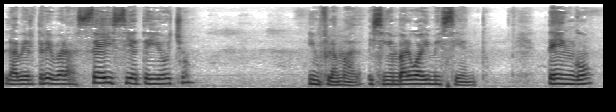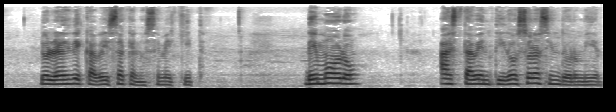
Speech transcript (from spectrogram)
la vértebra 6, 7 y 8 inflamada y sin embargo ahí me siento. Tengo dolores de cabeza que no se me quitan. Demoro hasta 22 horas sin dormir.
